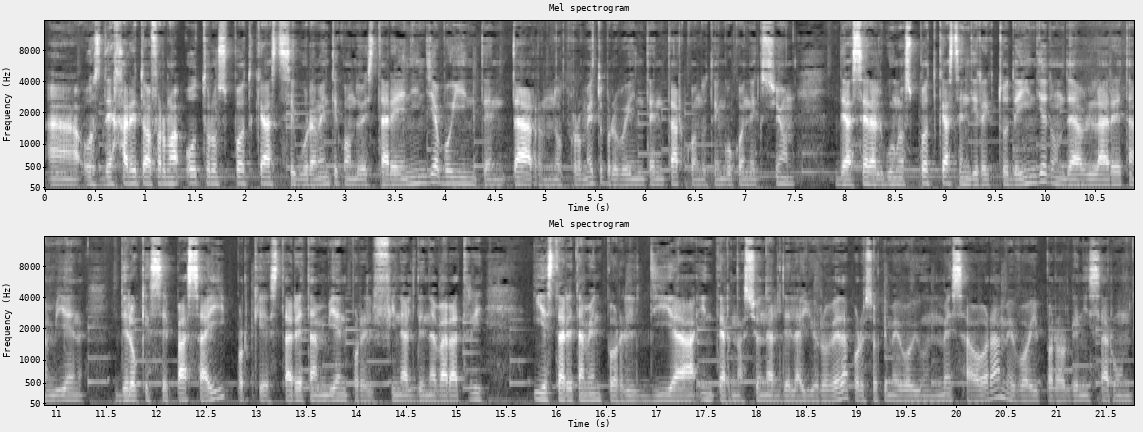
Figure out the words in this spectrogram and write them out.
Ah, os dejaré de todas formas otros podcasts seguramente cuando estaré en India. Voy a intentar, no prometo, pero voy a intentar cuando tengo conexión de hacer algunos podcasts en directo de India donde hablaré también de lo que se pasa ahí porque estaré también por el final de Navaratri y estaré también por el Día Internacional de la Ayurveda, por eso que me voy un mes ahora, me voy para organizar un,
